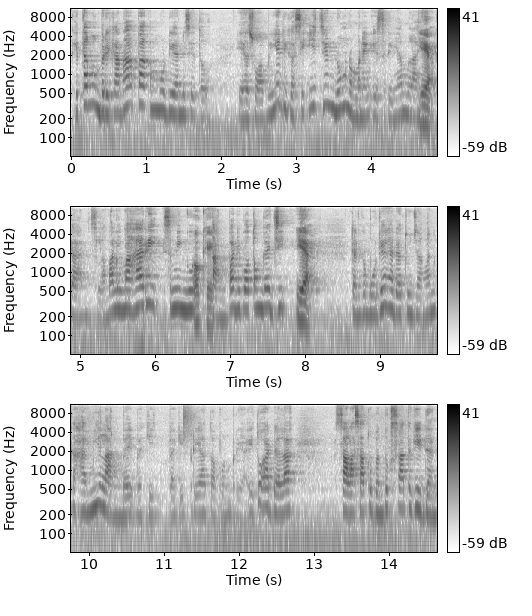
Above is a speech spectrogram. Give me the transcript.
Kita memberikan apa kemudian di situ? Ya suaminya dikasih izin dong nemenin istrinya melahirkan selama lima hari seminggu Iya. Oke. tanpa dipotong gaji. Ya. Dan kemudian ada tunjangan kehamilan baik bagi bagi pria ataupun pria. Itu adalah salah satu bentuk strategi dan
